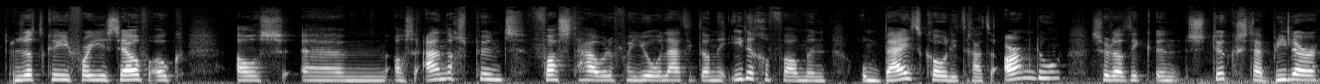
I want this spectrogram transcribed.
Dus dat kun je voor jezelf ook als, um, als aandachtspunt vasthouden van joh, laat ik dan in ieder geval mijn ontbijt koolhydraatarm doen, zodat ik een stuk stabieler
